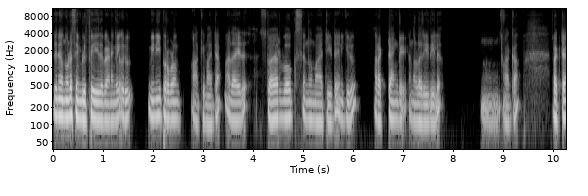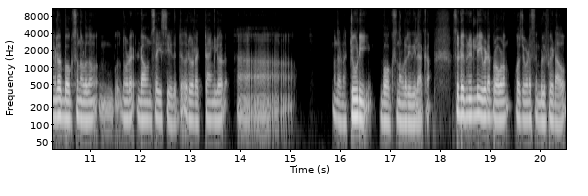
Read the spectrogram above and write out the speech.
ഇതിനെ ഒന്നുകൂടെ സിംപ്ലിഫൈ ചെയ്ത് വേണമെങ്കിൽ ഒരു മിനി പ്രോബ്ലം ആക്കി മാറ്റാം. അതായത് സ്ക്വയർ ബോക്സ് എന്ന് മാറ്റിയിട്ട് എനിക്കൊരു റെക്റ്റാങ്കിൾ എന്നുള്ള രീതിയിൽ ആക്കാം. റെക്റ്റാങ്കുലർ ബോക്സ് എന്നുള്ളത് കൂടെ ഡൗൺ സൈസ് ചെയ്തിട്ട് ഒരു റെക്റ്റാങ്കുലർ എന്താണ് ടു ഡി ബോക്സ് എന്നുള്ള രീതിയിലാക്കാം. സോ ഡെഫിനറ്റ്ലി ഇവിടെ പ്രോബ്ലം കുറച്ചുകൂടെ സിംപ്ലിഫൈഡ് ആവും.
